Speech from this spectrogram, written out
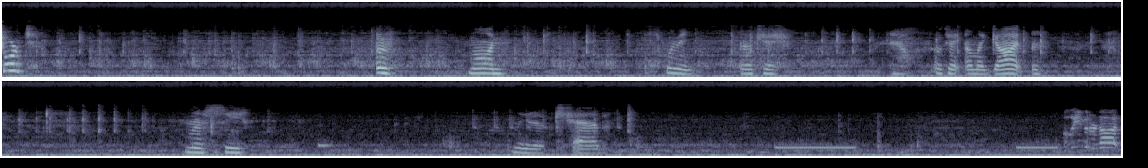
short. Come on, swimming. Okay. Now, okay. Oh my God. Gonna see. I'm gonna get a cab. Believe it or not,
